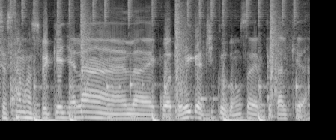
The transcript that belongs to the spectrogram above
Esta está más pequeña la, la de 4 GB, chicos. Vamos a ver qué tal queda.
